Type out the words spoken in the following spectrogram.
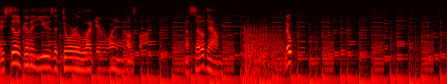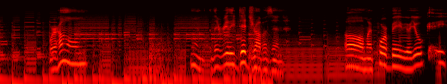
They still gotta use the door like everyone in Hellspawn. Now settle down. Nope. We're home. Hmm, they really did drop us in. Oh, my poor baby, are you okay,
